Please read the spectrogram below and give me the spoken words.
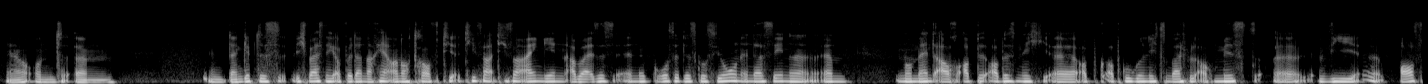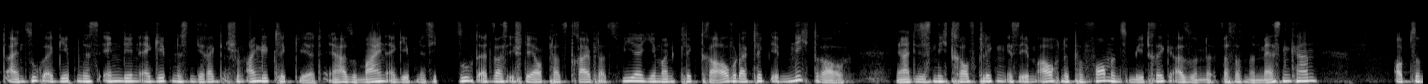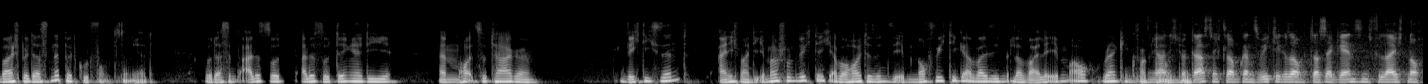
Ja, und ähm, dann gibt es, ich weiß nicht, ob wir dann nachher auch noch drauf tiefer, tiefer eingehen, aber es ist eine große Diskussion in der Szene ähm, im Moment auch, ob, ob es nicht, äh, ob, ob Google nicht zum Beispiel auch misst, äh, wie äh, oft ein Suchergebnis in den Ergebnissen direkt schon angeklickt wird. Ja, also mein Ergebnis. Ich sucht etwas, ich stehe auf Platz 3, Platz 4, jemand klickt drauf oder klickt eben nicht drauf. Ja, dieses nicht draufklicken ist eben auch eine Performance-Metrik, also etwas, was man messen kann, ob zum Beispiel das Snippet gut funktioniert. So, das sind alles so, alles so Dinge, die ähm, heutzutage wichtig sind. Eigentlich waren die immer schon wichtig, aber heute sind sie eben noch wichtiger, weil sie mittlerweile eben auch Ranking-Faktoren sind. Ja, nicht nur das. Ich glaube, ganz wichtig ist auch das ergänzend vielleicht noch,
